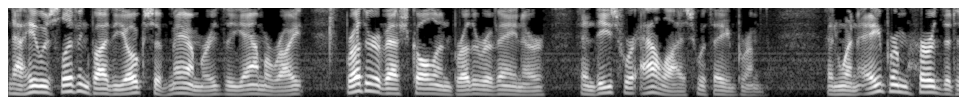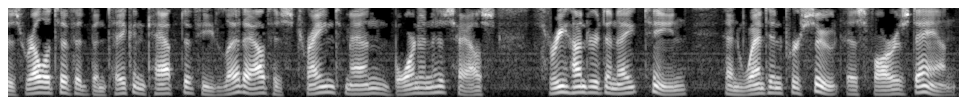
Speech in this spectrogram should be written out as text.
Now he was living by the oaks of Mamre, the Amorite, brother of Eshcol and brother of Aner, and these were allies with Abram. And when Abram heard that his relative had been taken captive, he led out his trained men born in his house, three hundred and eighteen, and went in pursuit as far as Dan.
